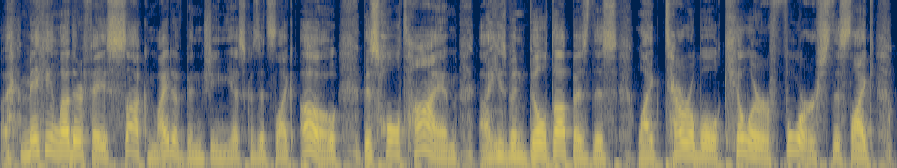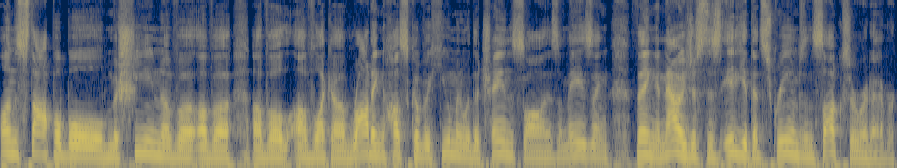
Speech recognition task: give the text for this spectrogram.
making Leatherface suck might have been genius because it's like, oh, this whole time uh, he's been built up as this like terrible killer force, this like unstoppable machine of a of a of a of like a rotting husk of a human with a chainsaw, this amazing thing, and now he's just this idiot that screams and sucks or whatever.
